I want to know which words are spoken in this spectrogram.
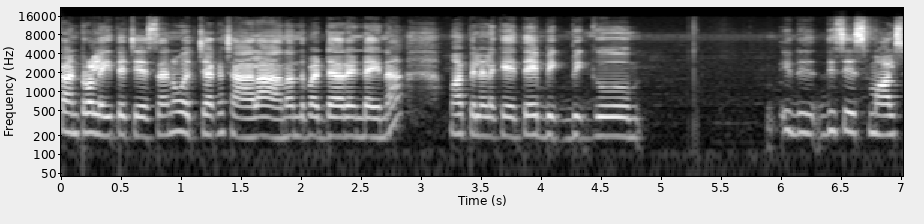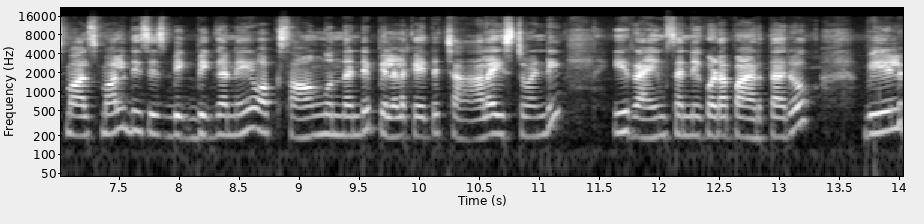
కంట్రోల్ అయితే చేశాను. వచ్చాక చాలా ఆనందపడ్డారండి ఆయన. మా పిల్లలకైతే బిగ్ బిగ్ ఇది this is small small small this is big big అనే ఒక సాంగ్ ఉందండి. పిల్లలకైతే చాలా ఇష్టం అండి ఈ రైమ్స్ అన్నీ కూడా పాడతారు. వీళ్ళు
